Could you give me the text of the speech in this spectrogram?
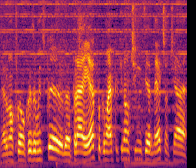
Era uma, foi uma coisa muito para a época, uma época que não tinha internet, não tinha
